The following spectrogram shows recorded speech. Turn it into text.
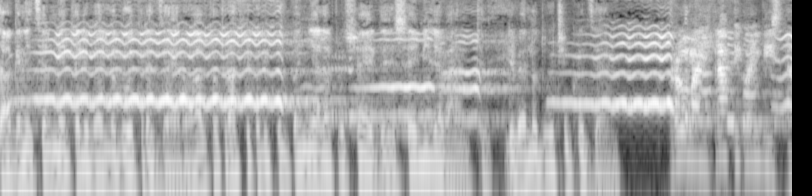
Salga inizialmente a livello 230, alto traffico di compagnia la precede, 6 miglia avanti, livello 250. Roma, il traffico è in vista.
